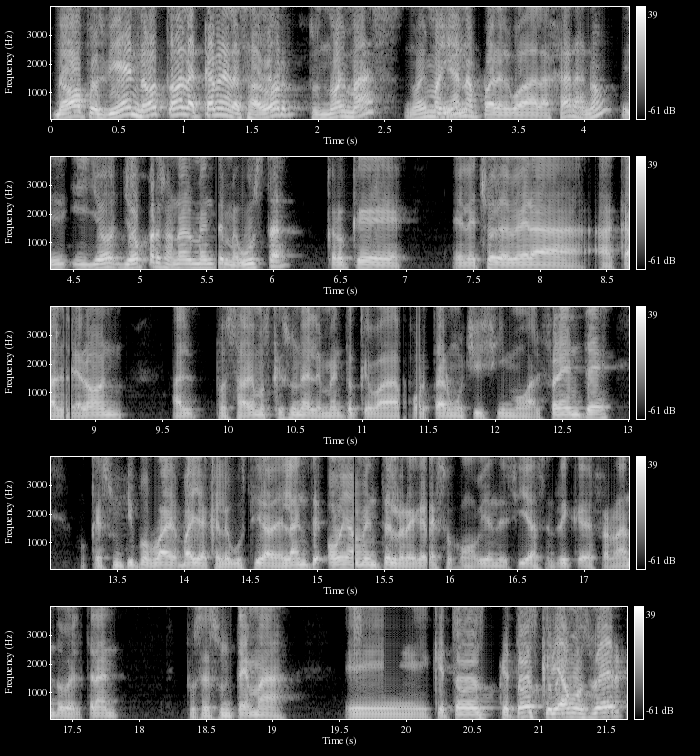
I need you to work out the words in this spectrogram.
no, pues bien, ¿no? Toda la carne del asador, pues no hay más, no hay mañana para el Guadalajara, ¿no? Y, yo, yo personalmente me gusta, creo que el hecho de ver a, Calderón pues sabemos que es un elemento que va a aportar muchísimo al frente, o que es un tipo, vaya, que le gusta ir adelante. Obviamente el regreso, como bien decías, Enrique de Fernando Beltrán, pues es un tema eh, que, todos, que todos queríamos ver,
